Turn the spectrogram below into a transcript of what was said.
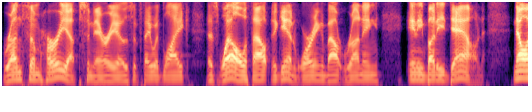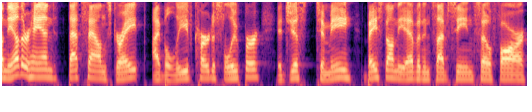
run some hurry up scenarios if they would like as well without again worrying about running anybody down. Now, on the other hand, that sounds great. I believe Curtis Luper. It just, to me, based on the evidence I've seen so far,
